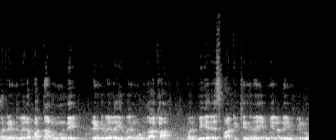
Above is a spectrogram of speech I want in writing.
మరి రెండు వేల పద్నాలుగు నుండి రెండు వేల ఇరవై మూడు దాకా మరి బీఆర్ఎస్ పార్టీకి చెందిన ఎమ్మెల్యేలు ఎంపీలు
